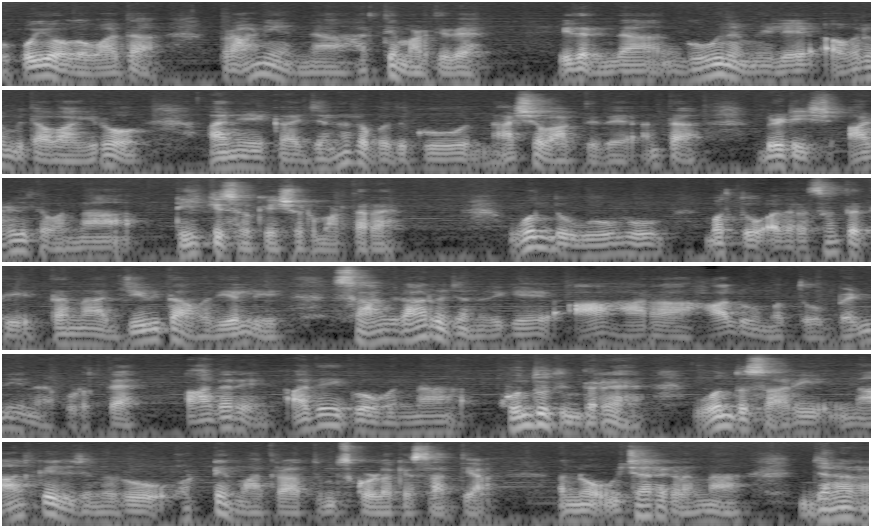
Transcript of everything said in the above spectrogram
ಉಪಯೋಗವಾದ ಪ್ರಾಣಿಯನ್ನು ಹತ್ಯೆ ಮಾಡ್ತಿದೆ. ಇದರಿಂದ ಗೋವಿನ ಮೇಲೆ ಅವಲಂಬಿತವಾಗಿರೋ ಅನೇಕ ಜನರ ಬದುಕು ನಾಶವಾಗ್ತಿದೆ ಅಂತ ಬ್ರಿಟಿಷ್ ಆಡಳಿತವನ್ನು ಟೀಕಿಸೋಕೆ ಶುರು ಮಾಡ್ತಾರೆ. ಒಂದು ಗೋವು ಮತ್ತು ಅದರ ಸಂತತಿ ತನ್ನ ಜೀವಿತಾವಧಿಯಲ್ಲಿ ಸಾವಿರಾರು ಜನರಿಗೆ ಆಹಾರ, ಹಾಲು ಮತ್ತು ಬೆಣ್ಣೆಯನ್ನು ಕೊಡುತ್ತೆ. ಆದರೆ ಅದೇ ಗೋವನ್ನು ಕೊಂದು ತಿಂದರೆ ಒಂದು ಸಾರಿ ನಾಲ್ಕೈದು ಜನರು ಹೊಟ್ಟೆ ಮಾತ್ರ ತುಂಬಿಸ್ಕೊಳ್ಳೋಕ್ಕೆ ಸಾಧ್ಯ. ಅನ್ನೋ ವಿಚಾರಗಳನ್ನು ಜನರ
